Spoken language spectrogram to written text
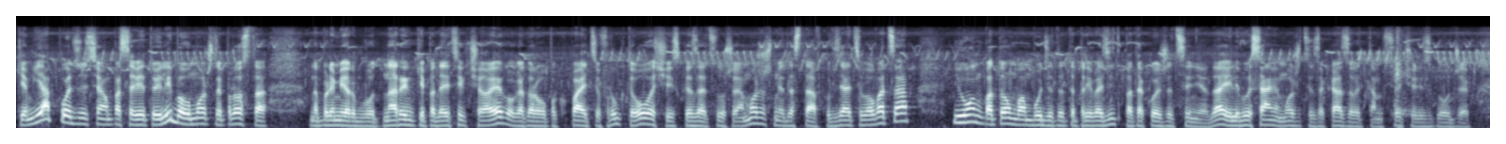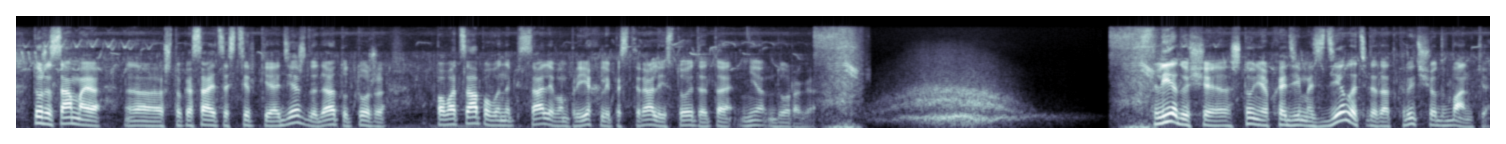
кем я пользуюсь, я вам посоветую, либо вы можете просто, например, вот на рынке подойти к человеку, которого покупаете фрукты, овощи и сказать, слушай, а можешь мне доставку взять его в WhatsApp, и он потом вам будет это привозить по такой же цене, да, или вы сами можете заказывать там все через GoJack. То же самое, э, что касается стирки одежды, да, тут тоже. По WhatsApp вы написали, вам приехали, постирали, и стоит это недорого. Следующее, что необходимо сделать, это открыть счет в банке.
